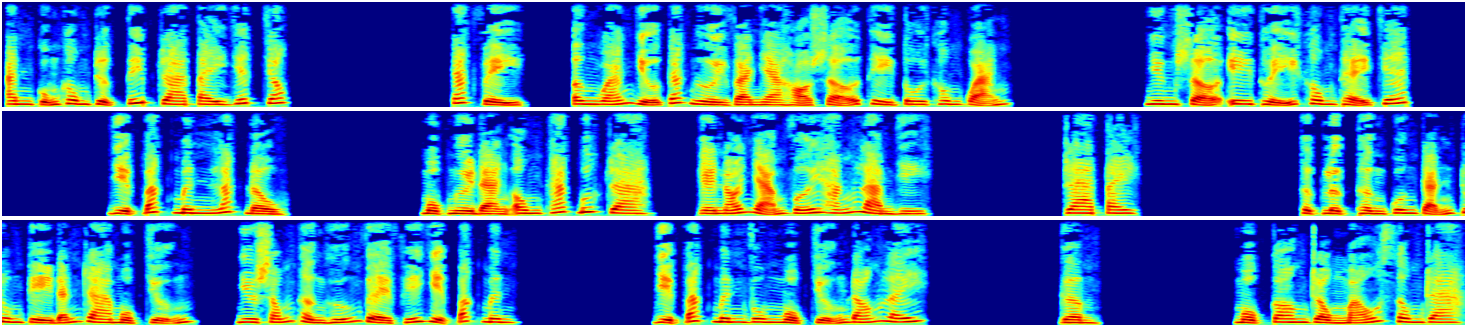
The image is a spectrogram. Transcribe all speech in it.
anh cũng không trực tiếp ra tay giết chóc. Các vị, ân oán giữa các người và nhà họ sở thì tôi không quản. Nhưng sở y thủy không thể chết. Diệp Bắc Minh lắc đầu. Một người đàn ông khác bước ra, nghe nói nhảm với hắn làm gì? Ra tay. Thực lực thần quân cảnh trung kỳ đánh ra một chưởng, như sóng thần hướng về phía Diệp Bắc Minh. Diệp Bắc Minh vung một chưởng đón lấy. Gầm. Một con rồng máu xông ra.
